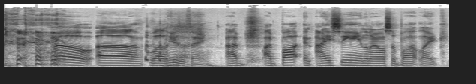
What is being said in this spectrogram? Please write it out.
Bro, uh, well, here's the thing. I I bought an icy and then I also bought like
